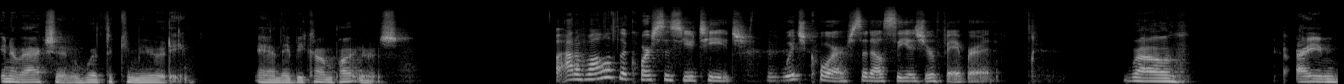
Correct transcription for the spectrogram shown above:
interaction with the community. And they become partners. Out of all of the courses you teach, which course at LC is your favorite? Well, I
